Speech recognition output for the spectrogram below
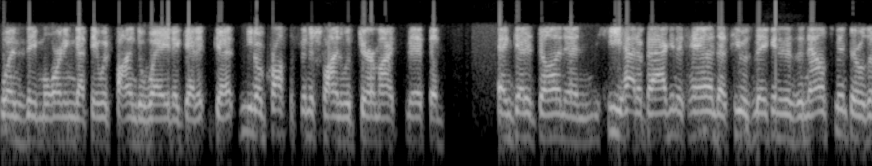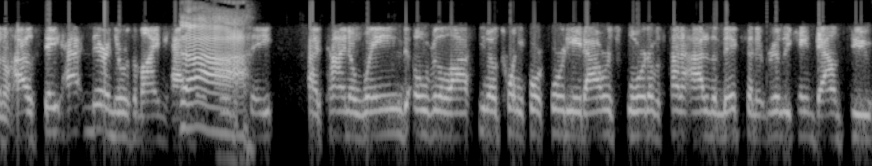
Wednesday morning that they would find a way to get it, get you know, across the finish line with Jeremiah Smith and and get it done. And he had a bag in his hand as he was making his announcement. There was an Ohio State hat in there, and there was a Miami hat. in there. Ah. State had kind of waned over the last, you know, 24, 48 hours. Florida was kind of out of the mix, and it really came down to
